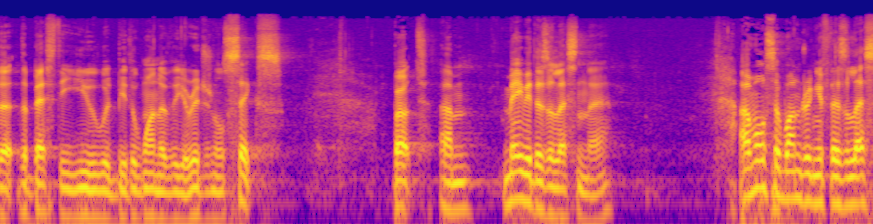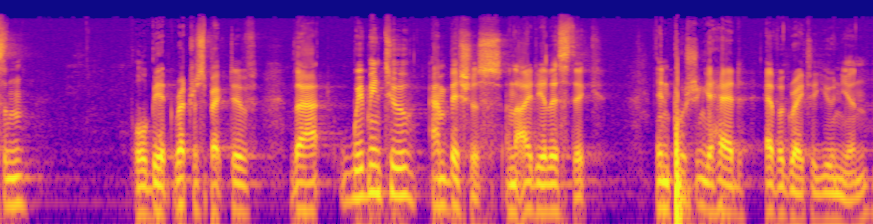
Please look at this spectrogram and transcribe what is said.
that the best EU would be the one of the original six. But um, maybe there's a lesson there. I'm also wondering if there's a lesson, albeit retrospective, that we've been too ambitious and idealistic in pushing ahead ever greater union,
